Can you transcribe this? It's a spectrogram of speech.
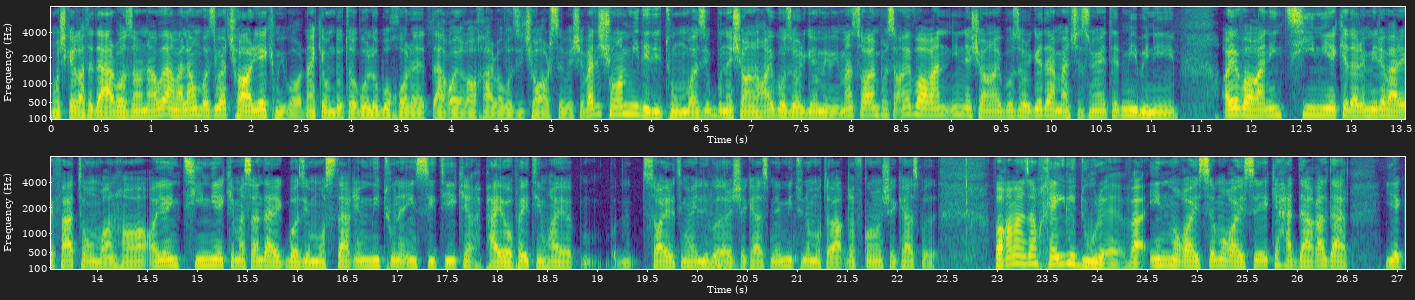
مشکلات دروازه نبود عملا اون بازی باید 4 1 می‌برد نه که اون دوتا گل رو بخوره دقایق آخر و بازی 4 3 بشه. ولی شما می‌دیدی تو اون بازی نشانه های بزرگی رو می‌بینید من سوال می‌پرسم آیا واقعا این نشانه های بزرگی در منچستر یونایتد می‌بینیم؟ آیا واقعا این تیمیه که داره میره برای فتح عنوان ها آیا این تیمیه که مثلا در یک بازی مستقیم می‌تونه این سیتی که پیاپی تیم های سایر تیم های لیگو داره شکست میده می‌تونه متوقف کنه و شکست بده؟ واقعا من ازم خیلی دوره و این مقایسه مقایسه که حداقل در یک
